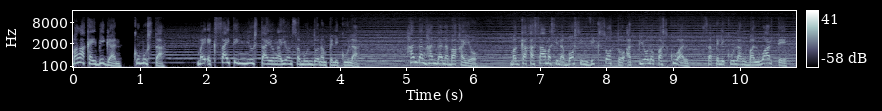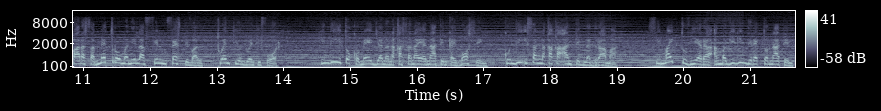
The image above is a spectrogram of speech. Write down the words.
Mga kaibigan, kumusta? May exciting news tayo ngayon sa mundo ng pelikula. Handang-handa na ba kayo? Magkakasama sina Bossing Vic Soto at Piolo Pascual sa pelikulang Baluarte para sa Metro Manila Film Festival 2024. Hindi ito komedya na nakasanayan natin kay Bossing, kundi isang nakakaantig na drama. Si Mike Tuviera ang magiging direktor natin,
